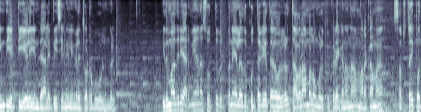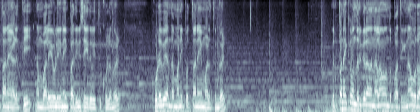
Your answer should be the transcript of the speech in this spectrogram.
ஐந்து எட்டு ஏழு என்ற அலைபேசி எண்ணில் எங்களை தொடர்பு கொள்ளுங்கள். இது மாதிரி அருமையான சொத்து விற்பனை அல்லது குத்தகை தகவல்கள் தவறாமல் உங்களுக்கு கிடைக்கணும்னா மறக்காமல் சப்ஸ்கிரைப் பொத்தானை அழுத்தி நம் வலையொலியினை பதிவு செய்து வைத்துக் கொள்ளுங்கள். கூடவே அந்த மணி பொத்தானையும் அழுத்துங்கள். விற்பனைக்கு வந்திருக்கிற அந்த நிலம் வந்து பார்த்திங்கன்னா ஒரு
